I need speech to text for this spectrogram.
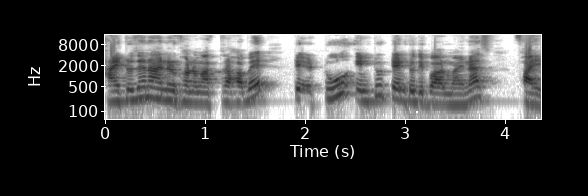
হাইড্রোজেন আয়নের ঘনমাত্রা হবে two into ten to the power minus five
